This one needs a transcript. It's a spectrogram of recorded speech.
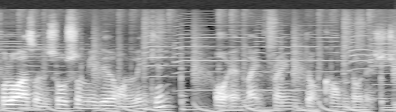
follow us on social media on LinkedIn or at knightfrank.com.sg.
